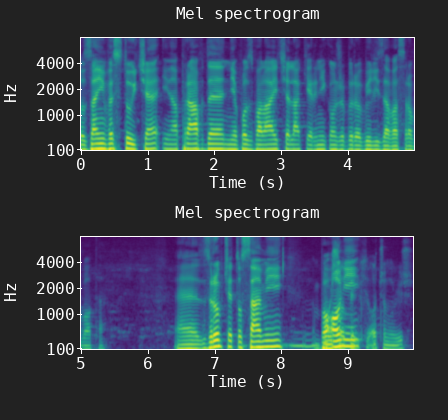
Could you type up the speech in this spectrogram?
to zainwestujcie i naprawdę nie pozwalajcie lakiernikom, żeby robili za was robotę. E, zróbcie to sami, Bo Mówisz o oni tych- O, czym mówisz?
